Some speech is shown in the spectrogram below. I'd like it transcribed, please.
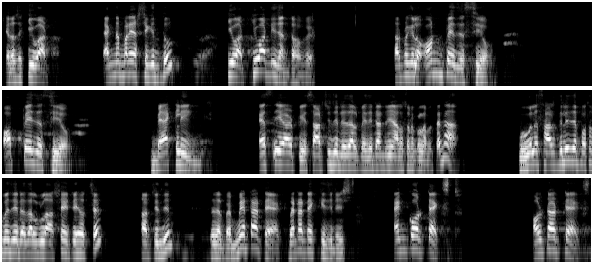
সেটা হচ্ছে কিওয়ার্ড এক নম্বরে আসছে কিন্তু কিওয়ার্ড কিওয়ার্ড নিয়ে জানতে হবে। তারপর গেল on page SEO off page SEO backlink SERP search engine result page এটা নিয়ে আলোচনা করলাম, তাই না? গুগলে সার্চ দিলে যে প্রথমে যে রেজাল্টগুলো আসে, এটাই হচ্ছে search engine result page meta tag meta tag কি জিনিস? অ্যাঙ্কর টেক্সট অল্টার টেক্সট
